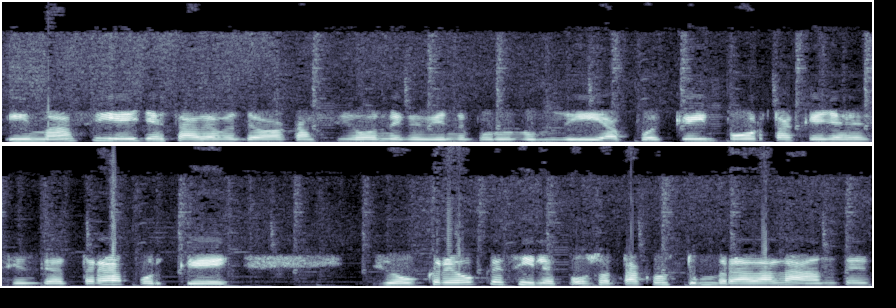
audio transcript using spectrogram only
y más si ella está de, de vacaciones, que viene por unos días, pues qué importa que ella se siente atrás porque yo creo que si la esposa está acostumbrada adelante,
